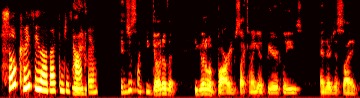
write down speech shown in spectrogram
so crazy that that can just happen. it's just like you go to the you go to a bar and you're just like can i get a beer please and they're just like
